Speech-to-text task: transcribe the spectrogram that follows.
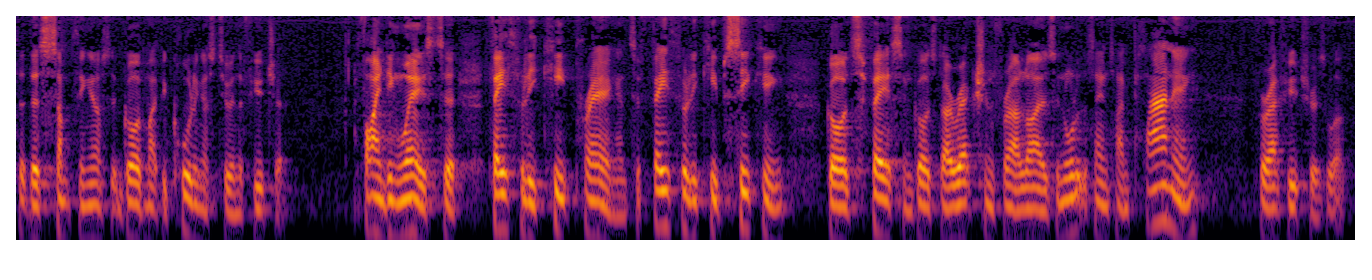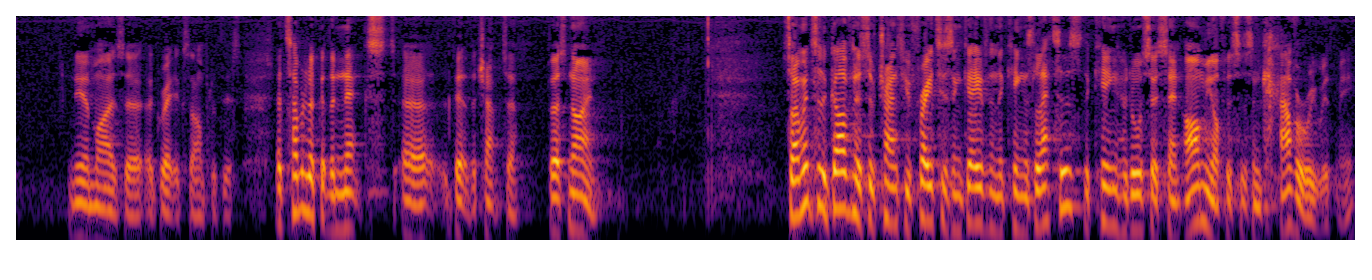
that there's something else that God might be calling us to in the future. Finding ways to faithfully keep praying and to faithfully keep seeking God's face and God's direction for our lives, and all at the same time planning for our future as well. Nehemiah is a, a great example of this. Let's have a look at the next uh, bit of the chapter, verse 9. So I went to the governors of Trans Euphrates and gave them the king's letters. The king had also sent army officers and cavalry with me.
